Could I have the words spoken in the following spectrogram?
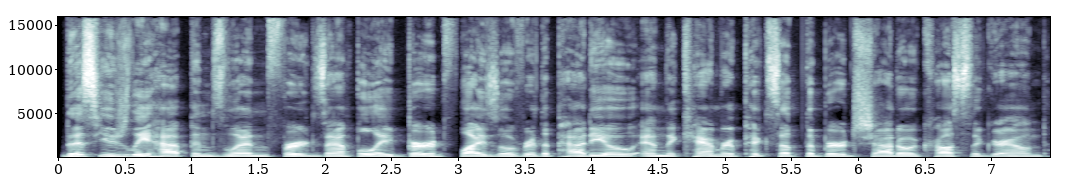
This usually happens when, for example, a bird flies over the patio and the camera picks up the bird's shadow across the ground.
